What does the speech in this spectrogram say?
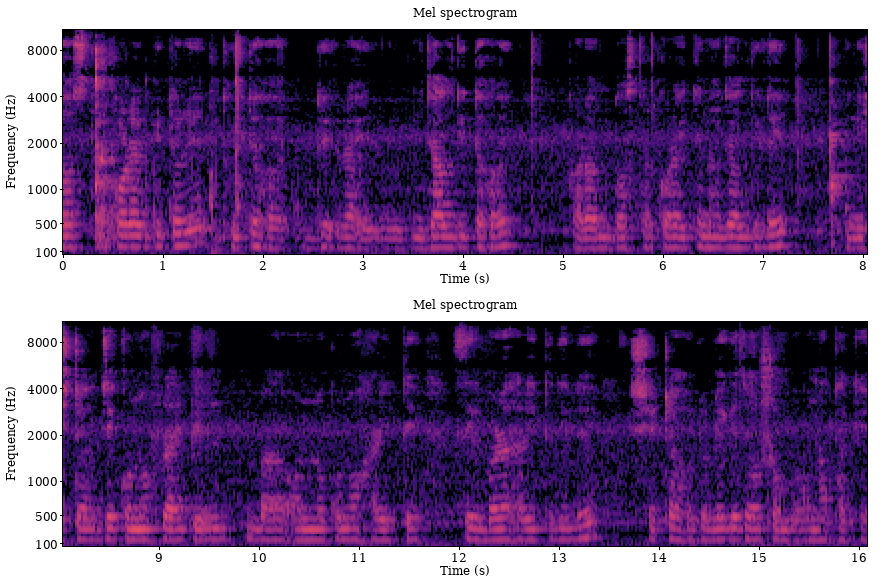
দস্তা করার ভিতরে ধুইতে হয় জাল দিতে হয়, কারণ দস্তার কড়াইতে না জাল দিলে জিনিসটা যে কোনো ফ্রাই প্যান বা অন্য কোনো হাঁড়িতে সিলভার হাঁড়িতে দিলে সেটা হলো লেগে যাওয়ার সম্ভাবনা থাকে।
